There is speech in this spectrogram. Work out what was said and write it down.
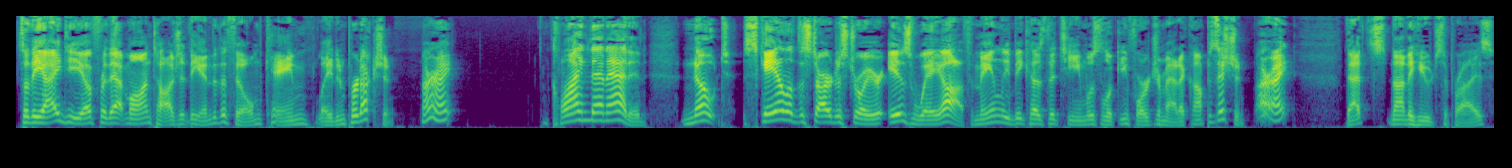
So the idea for that montage at the end of the film came late in production. All right. Clyne then added, Note, scale of the Star Destroyer is way off, mainly because the team was looking for dramatic composition. All right. That's not a huge surprise.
